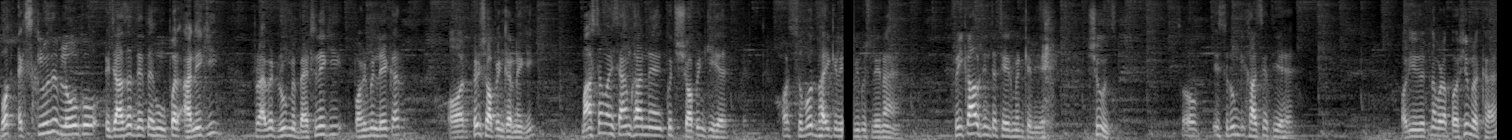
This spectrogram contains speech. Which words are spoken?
बहुत एक्सक्लूसिव लोगों को इजाज़त देते हैं ऊपर आने की प्राइवेट रूम में बैठने की अपॉइंटमेंट लेकर और फिर शॉपिंग करने की। मास्टर भाई सैम खान ने कुछ शॉपिंग की है और सुबोध भाई के लिए भी कुछ लेना है। फ्रीक आउट इंटरटेनमेंट के लिए। शूज़ सो so, इस रूम की खासियत ये है। और ये इतना बड़ा परफ्यूम रखा है,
